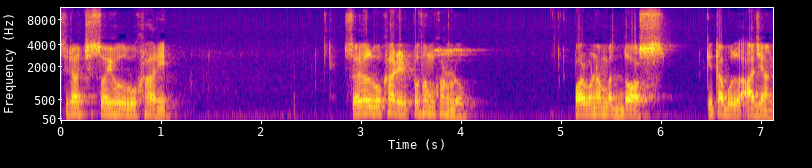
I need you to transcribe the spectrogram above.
সেটা হচ্ছে সহিহুল বুখারি। সহিহুল বুখারির প্রথম খণ্ড, পর্ব নম্বর দশ, কিতাবুল আজান,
